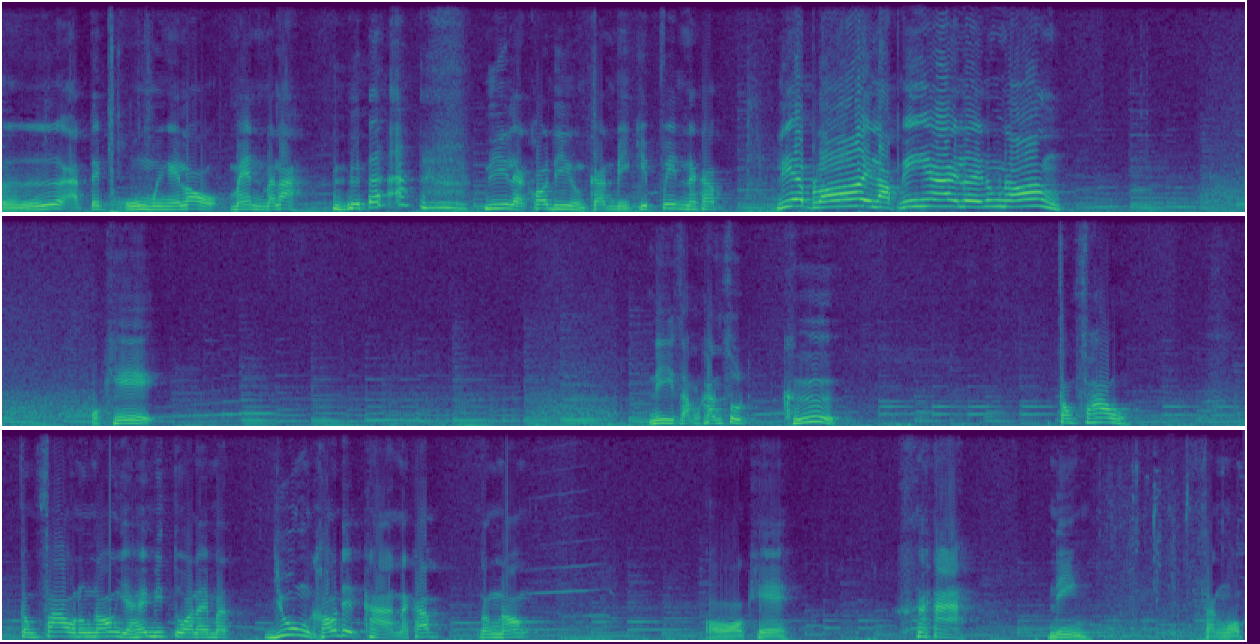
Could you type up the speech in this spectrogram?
เอออัดได้พุงเป็นไงเล่าแม่นไหมล่ะ นี่แหละข้อดีของการมีกิฟฟินนะครับ เรียบร้อยหลับง่ายๆเลยน้องๆ โอเค นี่สำคัญสุดคือ ต้องเฝ้า ต้องเฝ้าน้องๆ อย่าให้มีตัวอะไรมายุ่งเขาเด็ดขาดนะครับ น้องๆ โอเค นิ่ง สงบ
